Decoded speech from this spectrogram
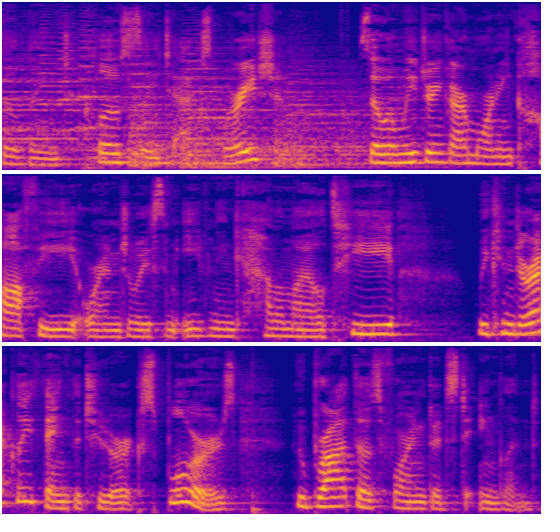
Also linked closely to exploration. So when we drink our morning coffee or enjoy some evening chamomile tea, we can directly thank the Tudor explorers who brought those foreign goods to England.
